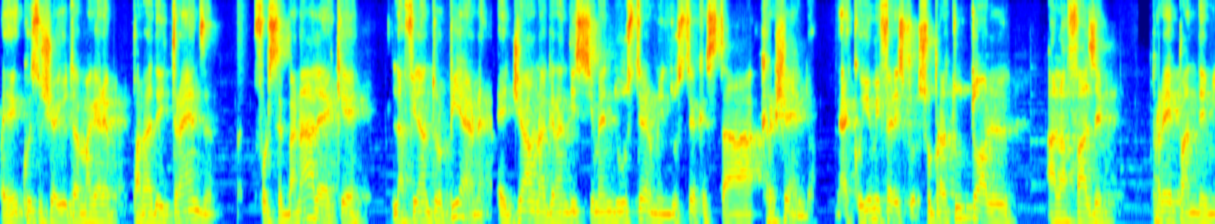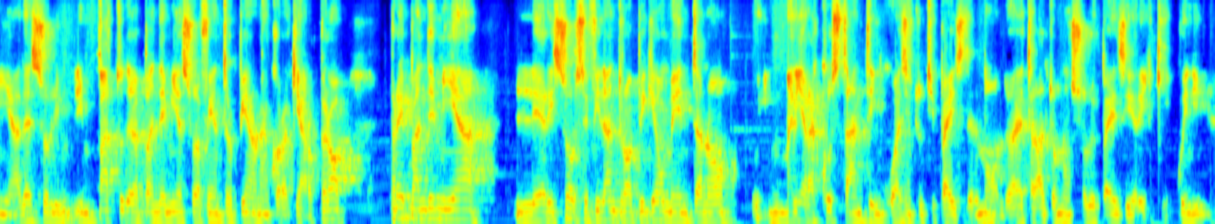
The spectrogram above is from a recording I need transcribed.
e questo ci aiuta magari a parlare dei trend, forse banale, è che la filantropia è già una grandissima industria, è un'industria che sta crescendo. Ecco, io mi riferisco soprattutto al, alla fase pre-pandemia. Adesso l'impatto della pandemia sulla filantropia non è ancora chiaro, però pre-pandemia le risorse filantropiche aumentano in maniera costante in quasi tutti i paesi del mondo, eh? tra l'altro non solo i paesi ricchi. Quindi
